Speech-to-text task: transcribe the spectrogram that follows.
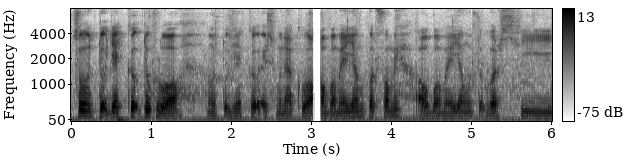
so untuk Jacob tu keluar. Untuk Jacob as Monaco Aubameyang perform eh. Aubameyang untuk versi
